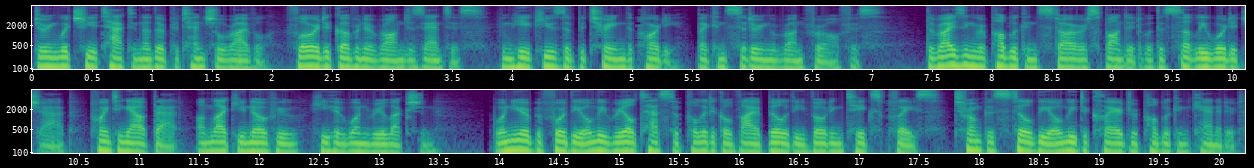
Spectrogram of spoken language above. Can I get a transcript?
during which he attacked another potential rival, Florida Governor Ron DeSantis, whom he accused of betraying the party by considering a run for office. The rising Republican star responded with a subtly worded jab, pointing out that, unlike you-know-who, he had won re-election. One year before the only real test of political viability voting takes place, Trump is still the only declared Republican candidate.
